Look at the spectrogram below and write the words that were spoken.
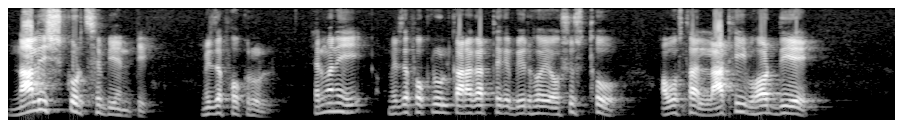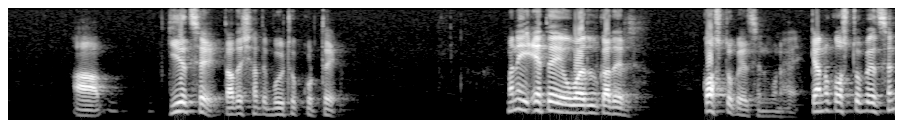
নালিশ করছে বিএনপি মির্জা ফখরুল। এর মানে মির্জা ফখরুল কারাগার থেকে বের হয়ে অসুস্থ অবস্থায় লাঠি ভর দিয়ে গিয়েছে তাদের সাথে বৈঠক করতে। মানে এতে ওবায়দুল কাদের কষ্ট পেয়েছেন মনে হয়। কেন কষ্ট পেয়েছেন?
